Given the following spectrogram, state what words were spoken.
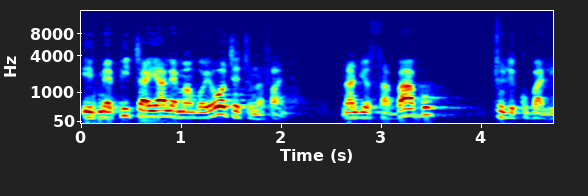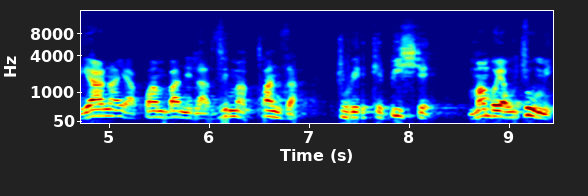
Imepita yale mambo yote tunafanya, na ndio sababu tulikubaliana ya kwamba ni lazima kwanza turekebishe mambo ya uchumi,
